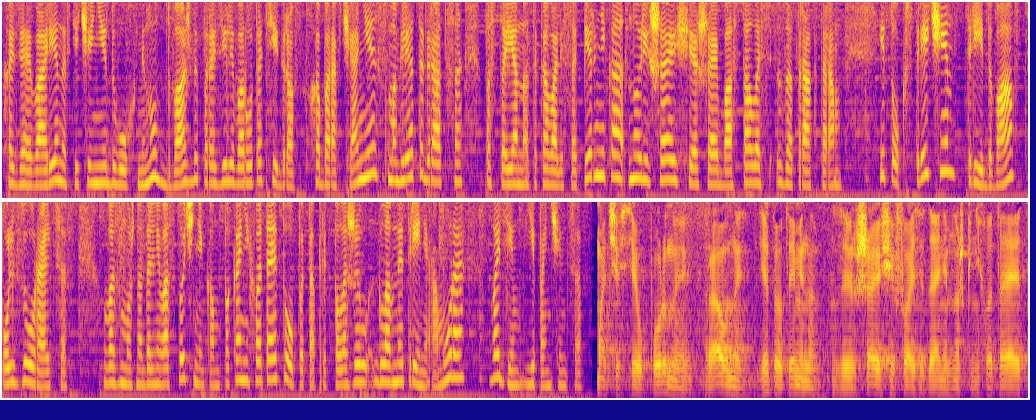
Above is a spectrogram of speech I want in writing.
Хозяева арены в течение двух минут дважды поразили ворота «Тигров». Хабаровчане смогли отыграться, постоянно атаковали соперника, но решающая шайба осталась за трактором. Итог встречи 3-2 в пользу уральцев. Возможно, дальневосточникам пока не хватает опыта, предположил главный тренер Амура Вадим Япончинцев. Матчи все упорные, равны. Где-то вот именно в завершающей фазе, да, немножко не хватает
